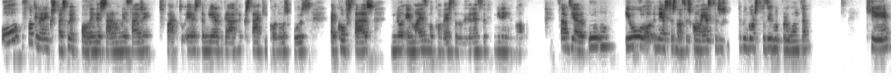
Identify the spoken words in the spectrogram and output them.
Ou, se não tiverem questões, também podem deixar uma mensagem. De facto, esta mulher de garra que está aqui connosco hoje a conversar no, mais uma conversa da liderança feminina em Angola. Sabes, Yara, um, um, eu nestas nossas conversas também gosto de fazer uma pergunta que é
